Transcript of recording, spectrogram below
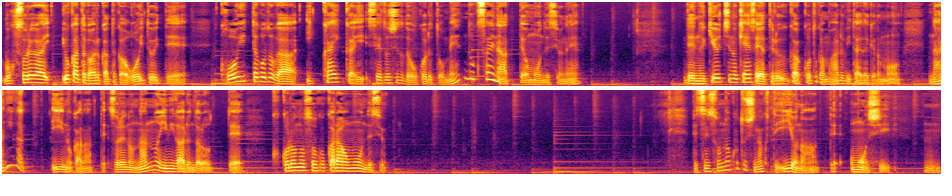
僕それが良かったか悪かったかを置いておいて、こういったことが一回一回生徒指導で起こるとめんどくさいなって思うんですよね。で抜き打ちの検査やってる学校とかもあるみたいだけども何がいいのかなってそれの何の意味があるんだろうって心の底から思うんですよ。別にそんなことしなくていいよなって思うし、うん、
